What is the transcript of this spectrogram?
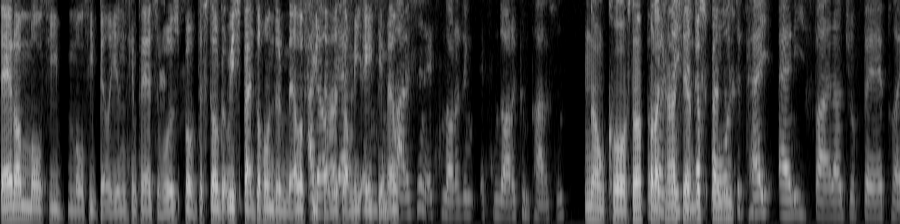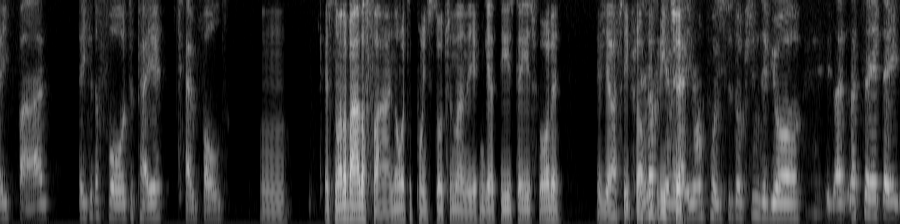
they're on multi multi billions compared to us, but they're still got. We spent hundred mil a few know, times yeah, on me eighty mil. It's not a, it's not a comparison. No, of course not. But I can't see them just spending. to pay any financial fair play fan. They could afford to pay it tenfold. Mm. It's not about the fine, though. It's a point deduction line that you can get these days for it if you actually properly breach it. anyone points deductions if you're. Let, let's say if they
